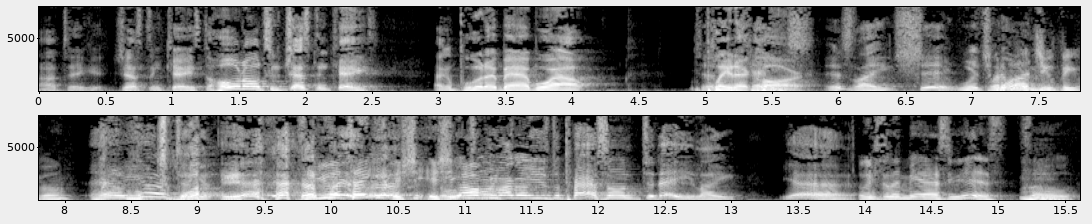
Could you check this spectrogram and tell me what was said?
I'll take it just in case to hold on to just in case I can pull that bad boy out, play that Case. card. It's like shit. Which What one? about you, people? Hell yeah, I'm taking. Yeah. So you'll take it if she, if she Which one am I gonna use the pass on today? Like, yeah. Okay, so let me ask you this: Mm-hmm. so.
